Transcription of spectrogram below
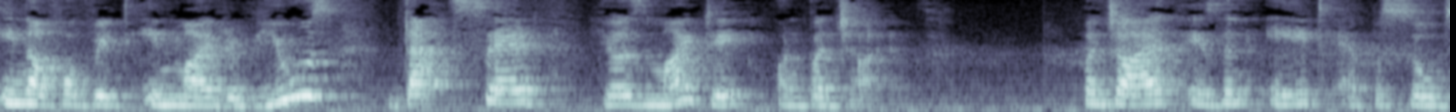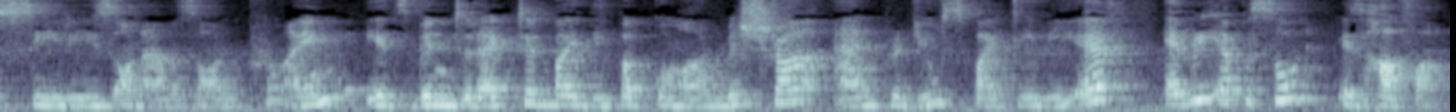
enough of it in my reviews. That said, here's my take on Panchayat. Panchayat is an eight episode series on Amazon Prime. It's been directed by Deepak Kumar Mishra and produced by TVF. Every episode is half hour.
